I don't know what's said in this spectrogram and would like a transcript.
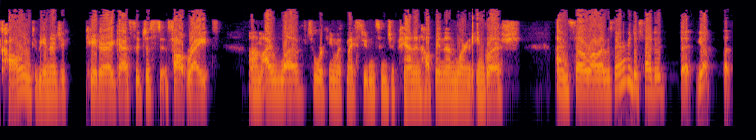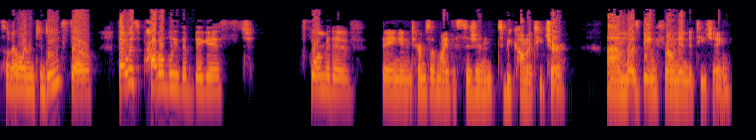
calling to be an educator, I guess. It just, it felt right. Um, I loved working with my students in Japan and helping them learn English. And so while I was there, I decided that, yep, that's what I wanted to do. So that was probably the biggest formative thing in terms of my decision to become a teacher um, was being thrown into teaching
